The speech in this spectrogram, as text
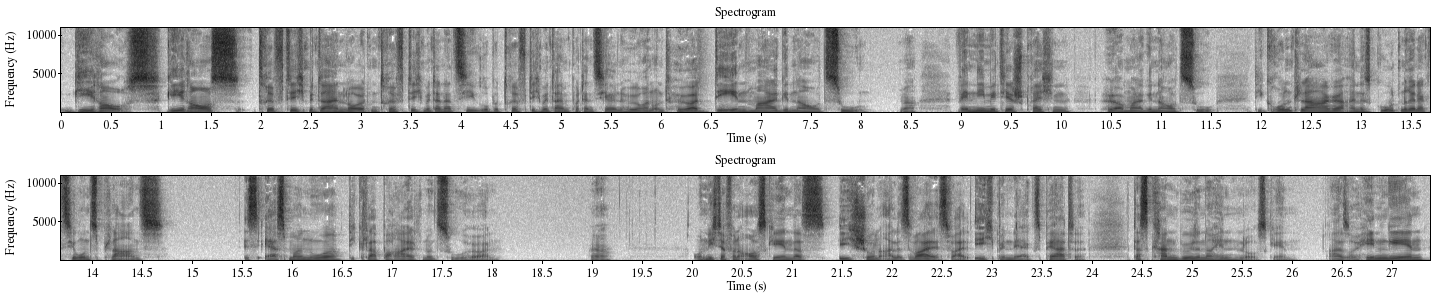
geh raus. Geh raus, triff dich mit deinen Leuten, triff dich mit deiner Zielgruppe, triff dich mit deinen potenziellen Hörern und hör denen mal genau zu. Ja. Wenn die mit dir sprechen, hör mal genau zu. Die Grundlage eines guten Redaktionsplans ist erstmal nur die Klappe halten und zuhören. Ja. und nicht davon ausgehen, dass ich schon alles weiß, weil ich bin der Experte. Das kann böse nach hinten losgehen. Also hingehen,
